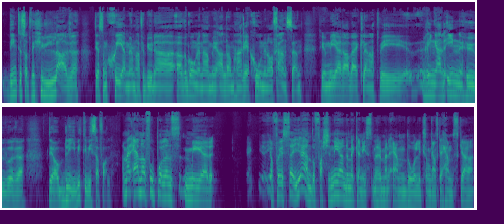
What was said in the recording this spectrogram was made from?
det är inte så att vi hyllar det som sker med de här förbjudna övergångarna med alla de här reaktionerna av fansen. Det är mera verkligen att vi ringar in hur det har blivit i vissa fall. Men en av fotbollens mer jag får ju säga ändå fascinerande mekanismer men ändå liksom ganska hemska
